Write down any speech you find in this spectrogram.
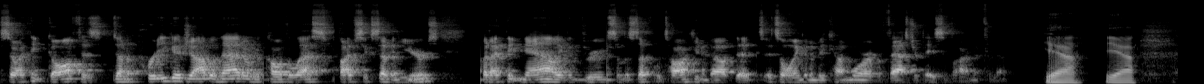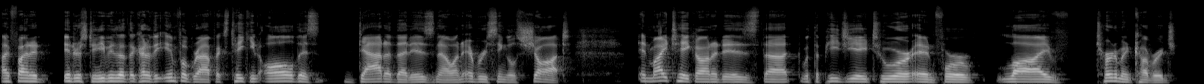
so I think golf has done a pretty good job of that over call it the last five, six, seven years. But I think now, even through some of the stuff we're talking about, that it's only going to become more of a faster paced environment for them. Yeah. Yeah. I find it interesting, even that the kind of the infographics taking all this data that is now on every single shot. And my take on it is that with the PGA Tour and for live tournament coverage,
